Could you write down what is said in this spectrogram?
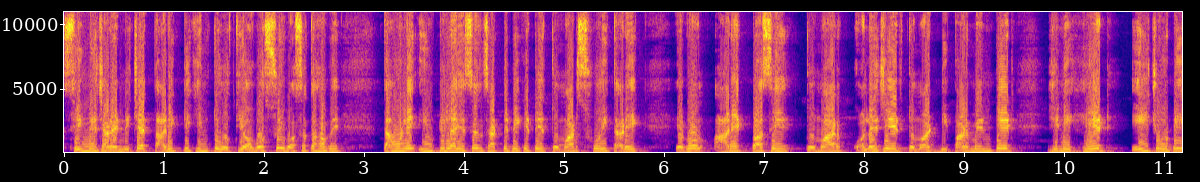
সিগনেচারের নিচের তারিখটি কিন্তু অতি অবশ্যই বসাতে হবে। তাহলে ইউটিলাইজেশন সার্টিফিকেটে তোমার সই তারিখ এবং আরেক পাশে তোমার কলেজের তোমার ডিপার্টমেন্টের যিনি head HOD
